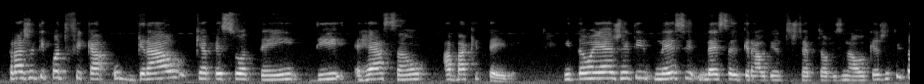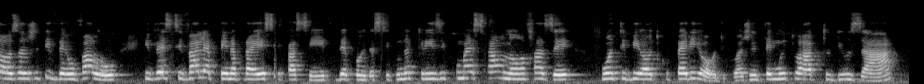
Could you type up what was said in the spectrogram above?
para a gente quantificar o grau que a pessoa tem de reação à bactéria. Então, aí a gente, nesse, nesse grau de antistreptolisinol que a gente dosa, a gente vê o valor e vê se vale a pena para esse paciente, depois da segunda crise, começar ou não a fazer um antibiótico periódico. A gente tem muito hábito de usar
